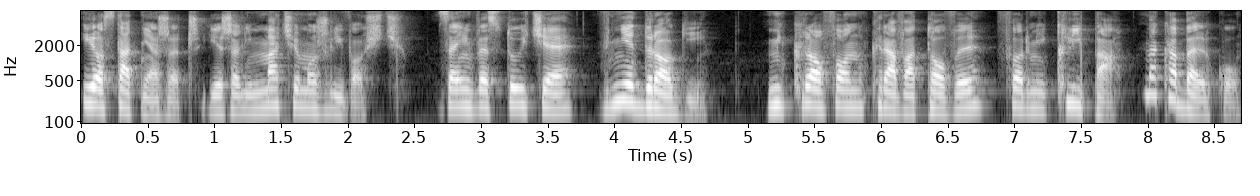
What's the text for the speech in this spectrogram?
I ostatnia rzecz, jeżeli macie możliwość, zainwestujcie w niedrogi mikrofon krawatowy w formie klipa na kabelku,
